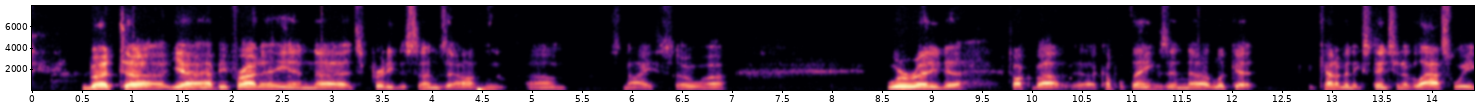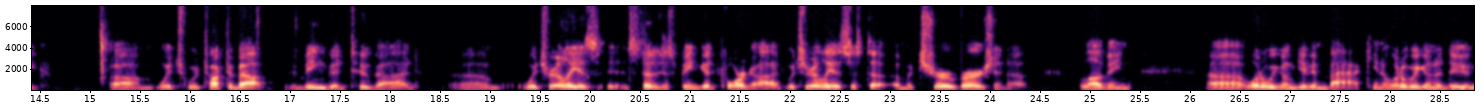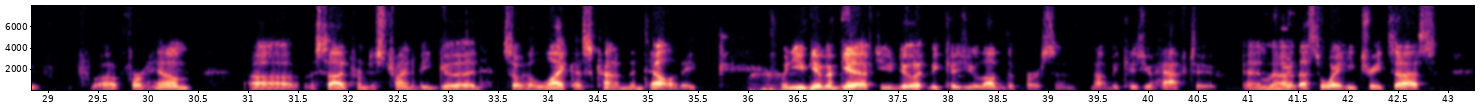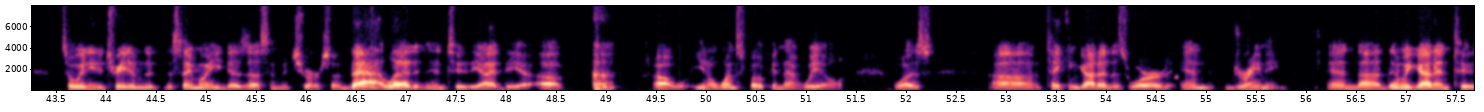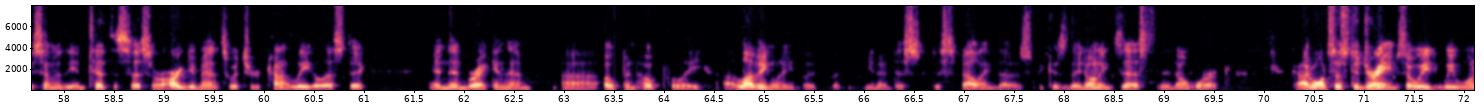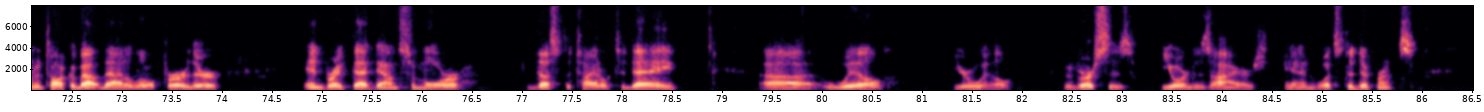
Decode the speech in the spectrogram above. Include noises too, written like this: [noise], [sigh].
[laughs] but uh, yeah, happy Friday, and uh, it's pretty. The sun's out, and um, it's nice. So uh, we're ready to talk about a couple things and uh, look at kind of an extension of last week, um, which we talked about being good to God, um, which really is instead of just being good for God, which really is just a, a mature version of loving. Uh, what are we going to give Him back? You know, what are we going to do f- uh, for Him uh, aside from just trying to be good so He'll like us kind of mentality? When you give a gift, you do it because you love the person, not because you have to and uh, right. uh, that's the way he treats us. So we need to treat him the, the, same way he does us and mature. So that led into the idea of, [clears throat] uh, you know, one spoke in that wheel was uh, taking God at His word and dreaming. And uh, then we got into some of the antithesis or arguments, which are kind of legalistic, and then breaking them uh, open, hopefully, uh, lovingly, but but you know, dis- dispelling those because they don't exist, they don't work. God wants us to dream. So we we want to talk about that a little further and break that down some more. Thus, the title today: uh, "Will Your Will versus Your Desires," and what's the difference?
